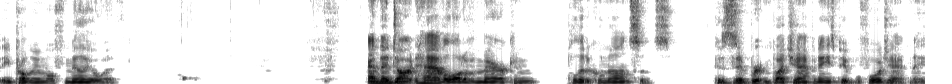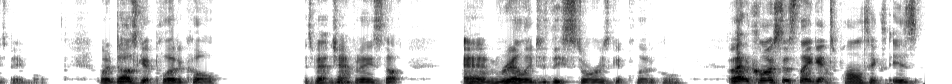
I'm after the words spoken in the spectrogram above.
that you're probably more familiar with. And they don't have a lot of American political nonsense because they're written by Japanese people for Japanese people. When it does get political, it's about Japanese stuff, and rarely do these stories get political. About the closest they get to politics is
